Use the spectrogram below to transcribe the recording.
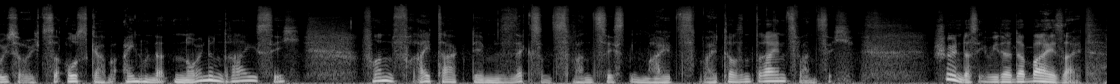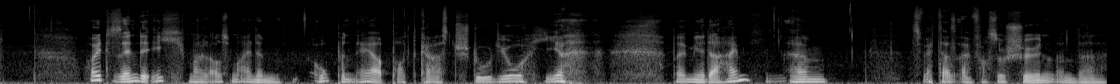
Hallo, ja, ich grüße euch zur Ausgabe 139 von Freitag, dem 26. Mai 2023. Schön, dass ihr wieder dabei seid. Heute sende ich mal aus meinem Open Air Podcast Studio hier bei mir daheim. Ähm, das Wetter ist einfach so schön und da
